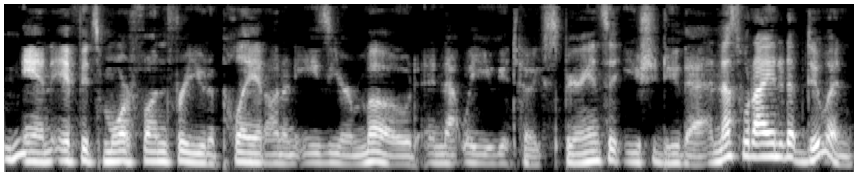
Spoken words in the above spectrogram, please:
Mhm. And if it's more fun for you to play it on an easier mode and that way you get to experience it, you should do that. And that's what I ended up doing,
